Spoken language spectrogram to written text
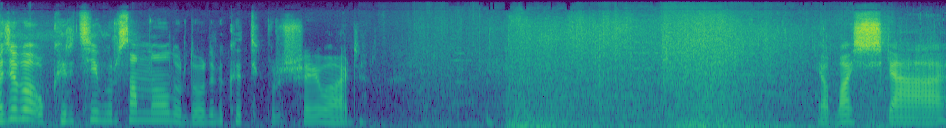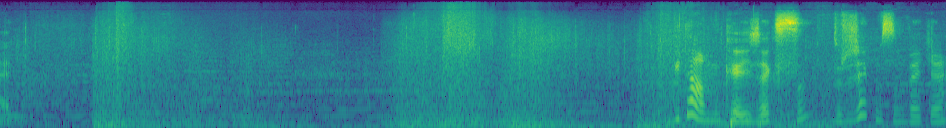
Acaba o kritiği vursam ne olurdu? Orada bir kritik vuruş şey vardı. Yavaş gel. Bir daha mı kayacaksın? Duracak mısın peki?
